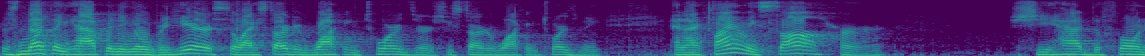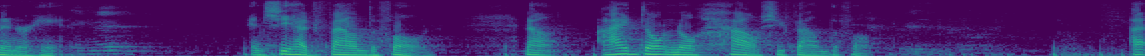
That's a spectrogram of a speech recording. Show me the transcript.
There's nothing happening over here. So I started walking towards her. She started walking towards me. And I finally saw her. She had the phone in her hand. And she had found the phone. Now, I don't know how she found the phone. I,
